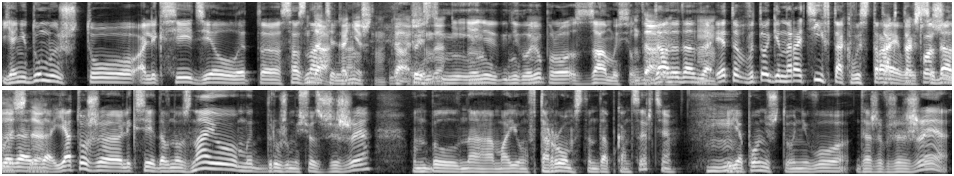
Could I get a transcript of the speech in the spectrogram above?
я не думаю, что Алексей делал это сознательно. Да, конечно. Да, конечно, то есть да. не- я не, не говорю про замысел. Да. Да, да, да, да. Мгм. Это в итоге нарратив так выстраивается. Так- так да, да, сложилось, да, да. да. Я тоже Алексея давно знаю. Мы дружим еще с ЖЖ. Он был на моем втором стендап-концерте. Мгм. И я помню, что у него даже в ЖЖ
